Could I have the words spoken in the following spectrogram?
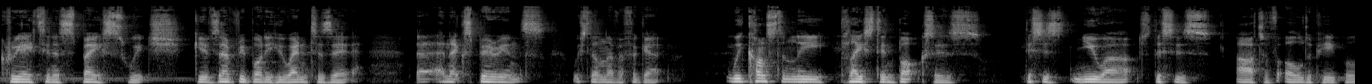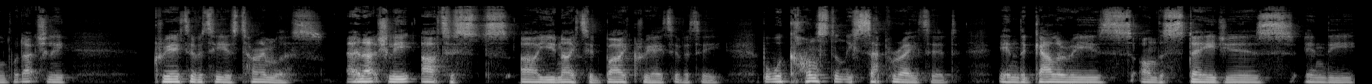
creating a space which gives everybody who enters it uh, an experience which they'll never forget. We're constantly placed in boxes. This is new art, this is art of older people, but actually, creativity is timeless. And actually, artists are united by creativity, but we're constantly separated in the galleries, on the stages, in the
